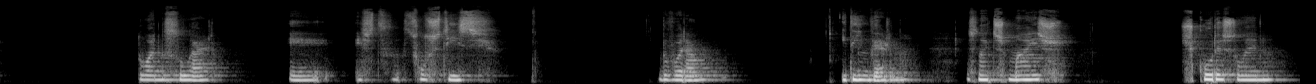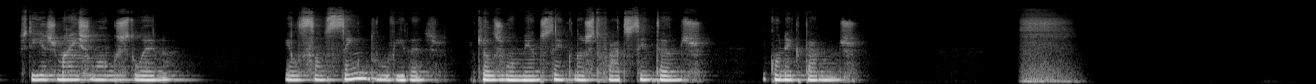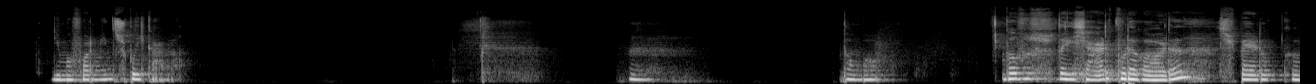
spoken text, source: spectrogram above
do ano solar. É este solstício do verão e de inverno, as noites mais escuras do ano, os dias mais longos do ano Eles são sem dúvidas aqueles momentos em que nós de fato sentamos e conectamos-nos. De uma forma inexplicável. Então, bom. Vou-vos deixar por agora. Espero que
